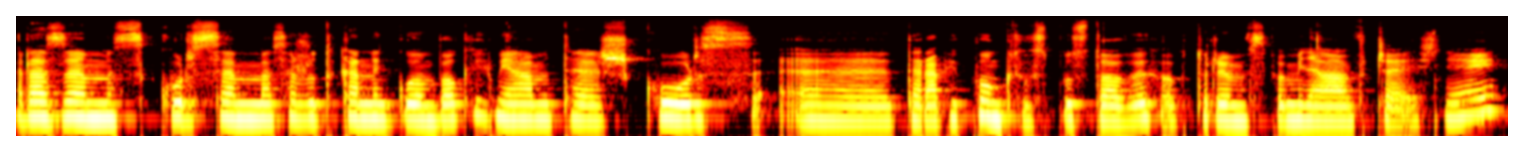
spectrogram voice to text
Razem z kursem masażu tkanek głębokich miałam też kurs e, terapii punktów spustowych, o którym wspominałam wcześniej.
